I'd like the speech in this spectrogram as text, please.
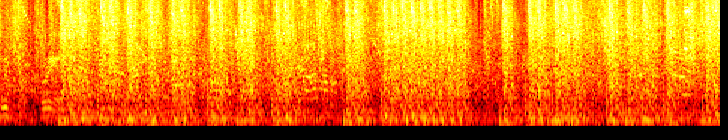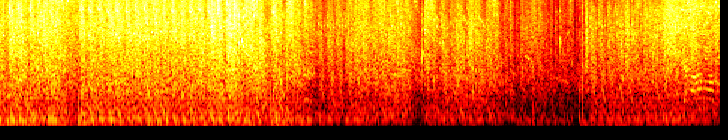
Who's shooting it? Yeah, I'm on him.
